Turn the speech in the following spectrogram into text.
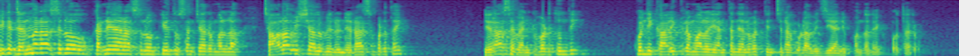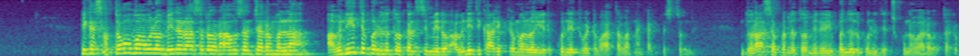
ఇక జన్మరాశిలో కన్యా రాశిలో కేతు సంచారం వల్ల చాలా విషయాలు మీరు నిరాశపడతాయి. నిరాశ వెంటబడుతుంది. కొన్ని కార్యక్రమాలు ఎంత నిర్వర్తించినా కూడా విజయాన్ని పొందలేకపోతారు. ఇక సప్తమ భావంలో మీనరాశిలో రాహు సంచారం వల్ల అవినీతి పనులతో కలిసి మీరు అవినీతి కార్యక్రమాల్లో ఇరుక్కునేటువంటి వాతావరణం కనిపిస్తుంది. దురాశ పనులతో మీరు ఇబ్బందులు కొని తెచ్చుకున్న వారు అవుతారు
